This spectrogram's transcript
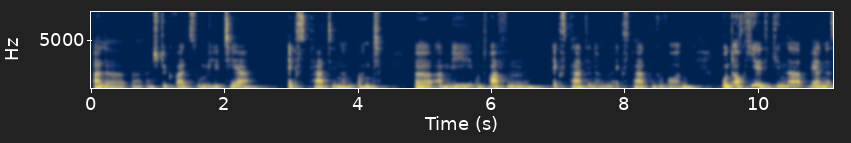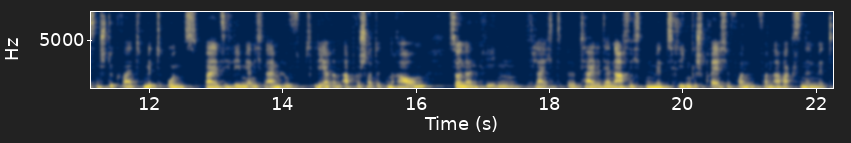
alle äh, ein Stück weit zu Militärexpertinnen und äh, Armee- und Waffenexpertinnen und Experten geworden. Und auch hier, die Kinder werden es ein Stück weit mit uns, weil sie leben ja nicht in einem luftleeren, abgeschotteten Raum, sondern kriegen vielleicht äh, Teile der Nachrichten mit, kriegen Gespräche von, von Erwachsenen mit,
